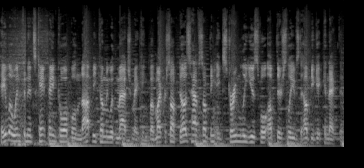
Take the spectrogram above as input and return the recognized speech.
Halo Infinite's campaign co op will not be coming with matchmaking, but Microsoft does have something extremely useful up their sleeves to help you get connected.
